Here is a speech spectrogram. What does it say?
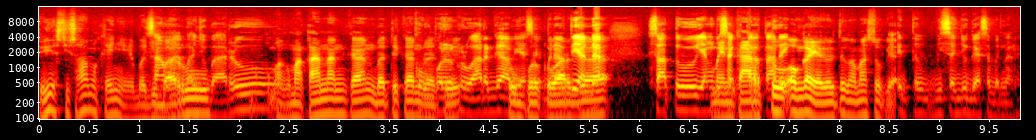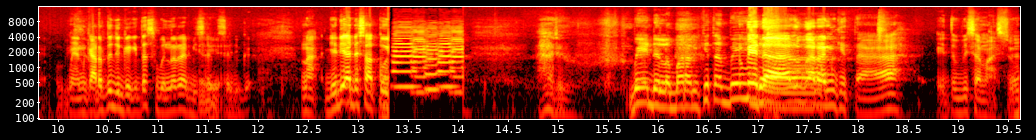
Iya sih sama kayaknya ya baju sama baru. baju baru. Mak- Makanan kan berarti kan kumpul berarti keluarga kumpul biasanya keluarga, berarti ada satu yang main bisa kita kartu. tarik Oh enggak ya, itu enggak masuk ya. itu bisa juga sebenarnya main kartu juga kita sebenarnya bisa Iya. bisa juga nah jadi ada satu aduh Beda lebaran kita beda. beda lebaran kita itu bisa masuk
